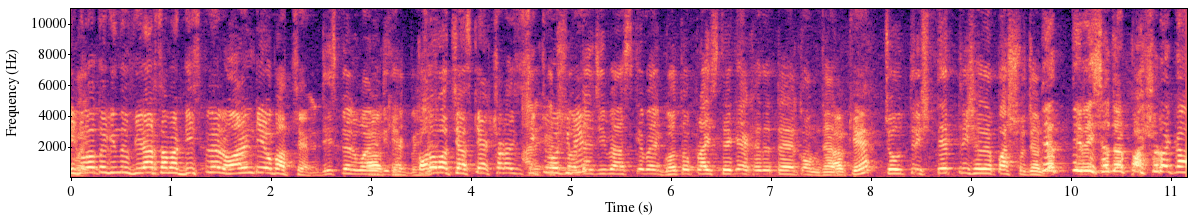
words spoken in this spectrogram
এগুলো তো কিন্তু ভিউয়ার্স আবার ডিসপ্লের ওয়ারেন্টিও পাচ্ছেন। ডিসপ্লে ওয়ারেন্টি থাকবে কত পাচ্ছি আজকে? একশো জিবি জিবি আজকে ভাই গত প্রাইস থেকে এক হাজার টাকা কম Okay. চৌত্রিশ তেত্রিশ হাজার পাঁচশো জান। তেত্রিশ হাজার পাঁচশো টাকা?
